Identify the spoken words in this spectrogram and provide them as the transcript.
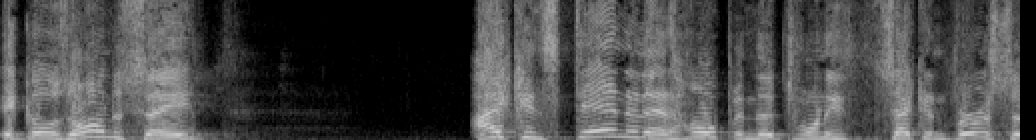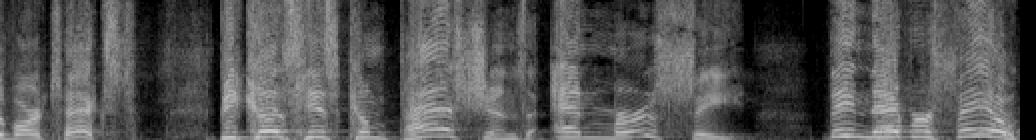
It goes on to say, I can stand in that hope in the 22nd verse of our text because his compassions and mercy, they never fail.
